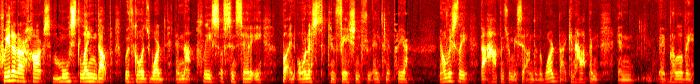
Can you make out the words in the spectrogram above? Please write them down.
Where are our hearts most lined up with God's word in that place of sincerity, but in honest confession through intimate prayer? Now, obviously, that happens when we sit under the word. That can happen in uh, brotherly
